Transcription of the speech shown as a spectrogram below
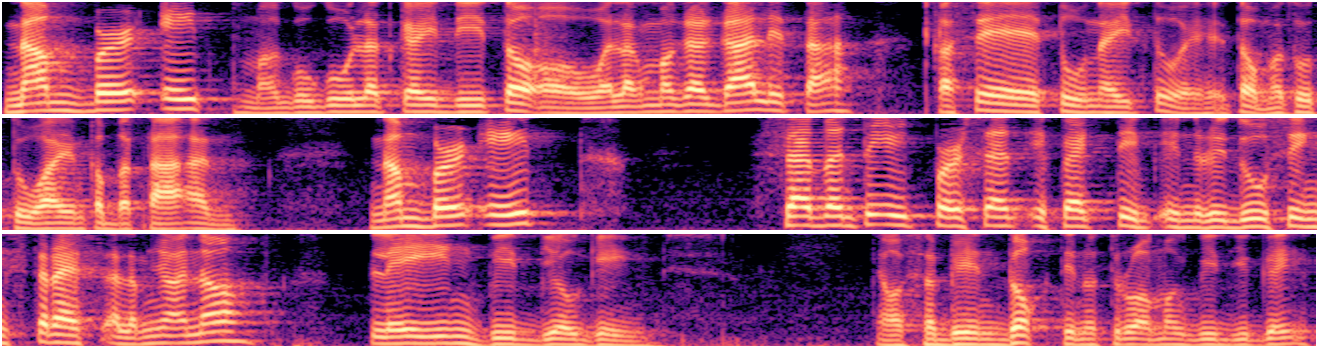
Number eight, magugulat kayo dito. O, walang magagalit ha. Kasi tunay ito eh. Ito, matutuwa yung kabataan. Number eight, 78% effective in reducing stress. Alam nyo ano? Playing video games. O, sabihin, Dok, tinuturuan mag-video game.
